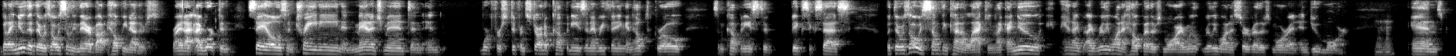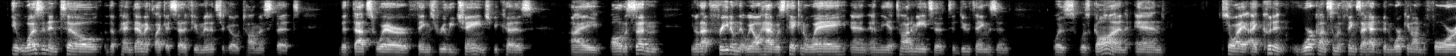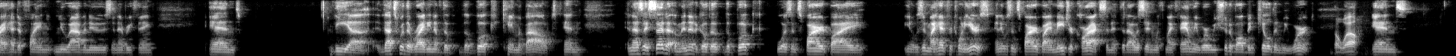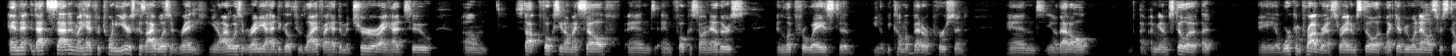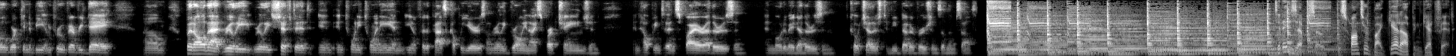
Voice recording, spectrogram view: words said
but I knew that there was always something there about helping others. Right. Okay. I, I worked in sales and training and management and and worked for different startup companies and everything and helped grow some companies to big success but there was always something kind of lacking like i knew man i, I really want to help others more i re- really want to serve others more and, and do more mm-hmm. and it wasn't until the pandemic like i said a few minutes ago thomas that that that's where things really changed because i all of a sudden you know that freedom that we all had was taken away and and the autonomy to to do things and was was gone and so I, I couldn't work on some of the things I had been working on before. I had to find new avenues and everything. And the uh, that's where the writing of the the book came about. And and as I said a minute ago, the the book was inspired by you know was in my head for 20 years and it was inspired by a major car accident that i was in with my family where we should have all been killed and we weren't oh wow and and that sat in my head for 20 years because i wasn't ready. You know i wasn't ready. I had to go through life. I had to mature. I had to um, stop focusing on myself and and focus on others and look for ways to you know become a better person. And you know that all i, I mean i'm still a, a, a work in progress right? I'm still like everyone else we're still working to be improved every day um, but all that really, really shifted in, in 2020 and, you know, for the past couple years on really growing iSpark change and, and helping to inspire others and, and motivate others and coach others to be better versions of themselves. Today's episode is sponsored by Get Up and Get Fit.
